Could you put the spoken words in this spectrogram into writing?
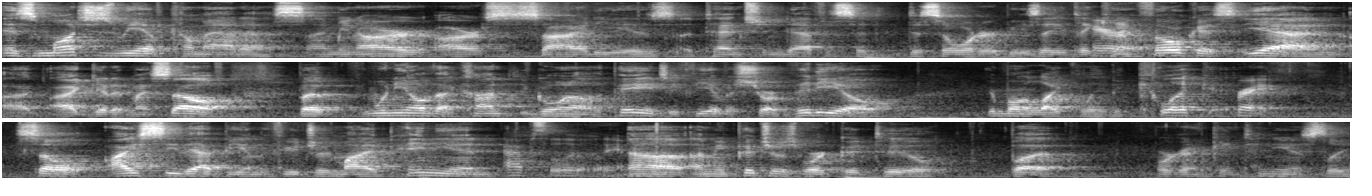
as much as we have come at us, I mean, our our society is attention deficit disorder because they, they can't focus. Yeah, and I, I get it myself. But when you have that content going on the page, if you have a short video, you're more likely to click it. Right. So I see that being the future, in my opinion. Absolutely. Uh, I mean, pictures work good too, but we're going to continuously.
